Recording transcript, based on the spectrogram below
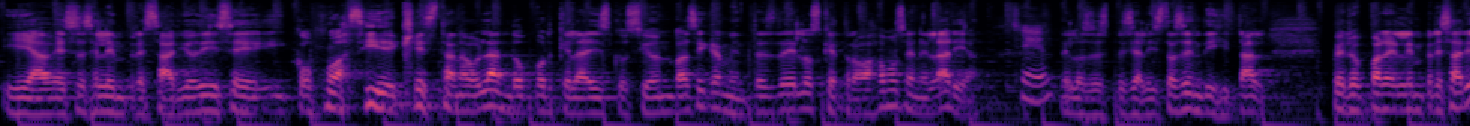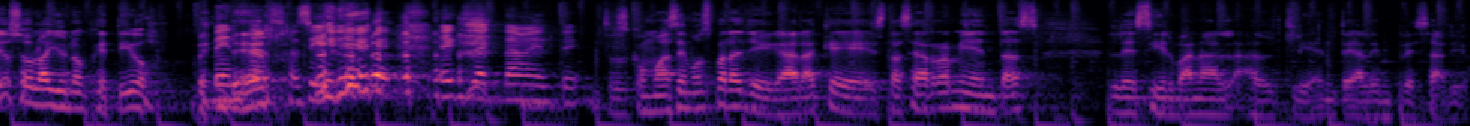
Y a veces el empresario dice, ¿y cómo así? ¿De qué están hablando? Porque la discusión básicamente es de los que trabajamos en el área, de los especialistas en digital. Pero para el empresario solo hay un objetivo, vender. Vender, sí, exactamente. Entonces, ¿cómo hacemos para llegar a que estas herramientas le sirvan al, cliente, al empresario.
